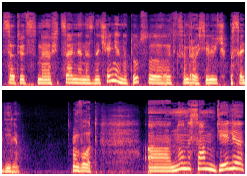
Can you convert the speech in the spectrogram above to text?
соответственно, официальное назначение, но тут э, Александра Васильевича посадили. Вот. А, ну, на самом деле,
